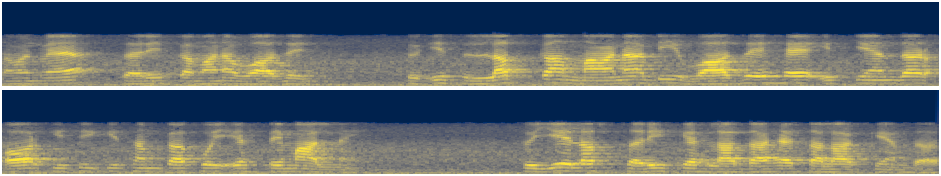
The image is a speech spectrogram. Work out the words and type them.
سمجھ میں آیا؟ سریح کا معنی واضح۔ تو اس لفظ کا معنی بھی واضح ہے اس کے اندر اور کسی قسم کا کوئی احتمال نہیں۔ تو یہ لفظ سریح کہلاتا ہے طلاق کے اندر۔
